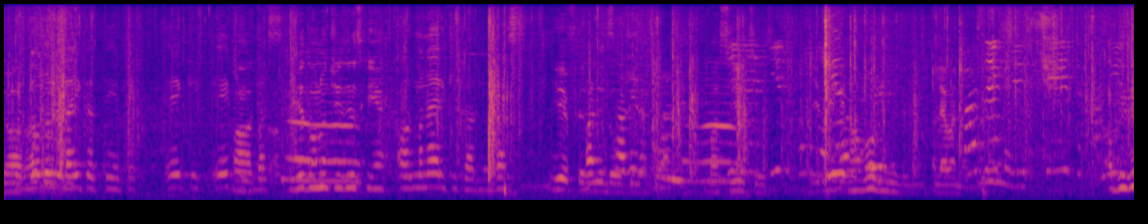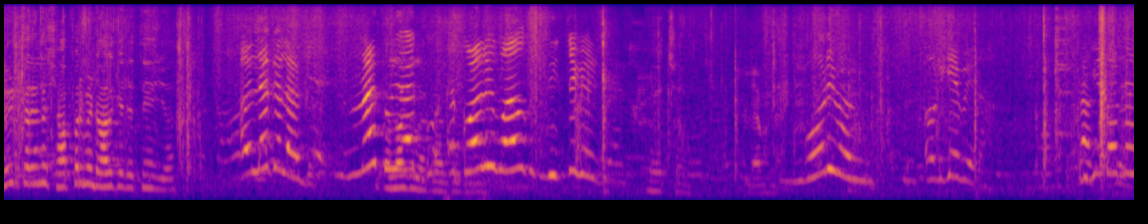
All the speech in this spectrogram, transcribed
यार दोनों लड़ाई करते हैं फिर। एक एक एक हाँ बस। ये दोनों चीज़ें इसकी हैं। और मनाइल की कर लो बस। ये फिर ये दो बस ये चीज़। हाँ वो भी मुझे अभी वेट करें ना छापर में डाल के देते हैं यार। अलग अलग मैं अलग अलग गोली तो नीचे गिर जाएगा अच्छा। गोली और ये मेरा ये दोनों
